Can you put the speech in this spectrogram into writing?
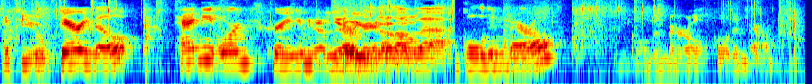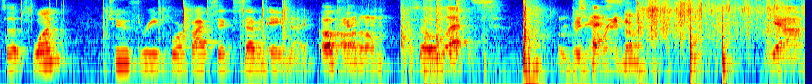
that's you. dairy milk, tangy orange cream. You know you're gonna go. love that. Golden barrel. Golden barrel. golden barrel. So that's one, two, three, four, five, six, seven, eight, nine. Got Okay. 'em. So let's Are we picking Test. random? yeah.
